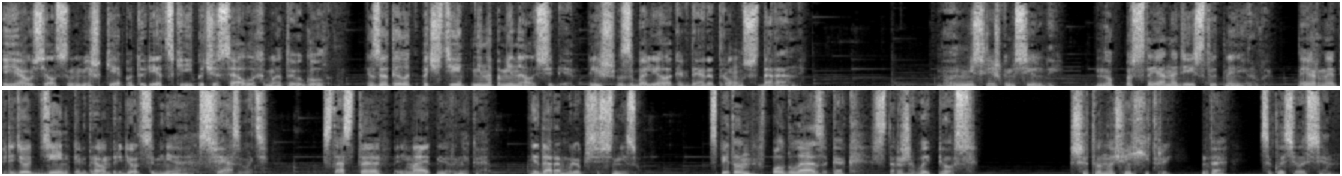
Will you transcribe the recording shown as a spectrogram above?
Я уселся на мешке по-турецки и почесал лохматую голову. Затылок почти не напоминал о себе, лишь заболело, когда я дотронулся до раны. Он не слишком сильный, но постоянно действует на нервы. Наверное, придет день, когда вам придется меня связывать. Стас-то понимает наверняка. Недаром улегся снизу. Спит он в полглаза, как сторожевой пес. Шатун очень хитрый. Да, согласилась Сэм.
